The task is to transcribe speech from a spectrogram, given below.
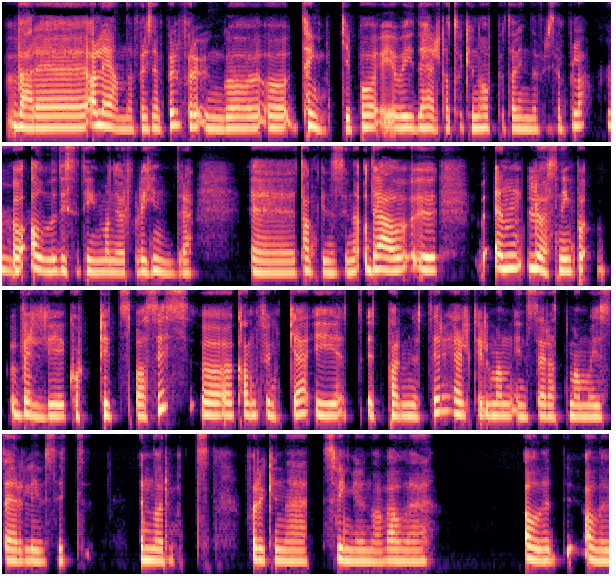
være alene, for eksempel, for å unngå å tenke på i det hele tatt å kunne hoppe ut av vinduet. Da. Mm. Og alle disse tingene man gjør for å hindre eh, tankene sine. Og det er jo eh, en løsning på veldig korttidsbasis, og kan funke i et, et par minutter, helt til man innser at man må justere livet sitt enormt for å kunne svinge unna alle, alle, alle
